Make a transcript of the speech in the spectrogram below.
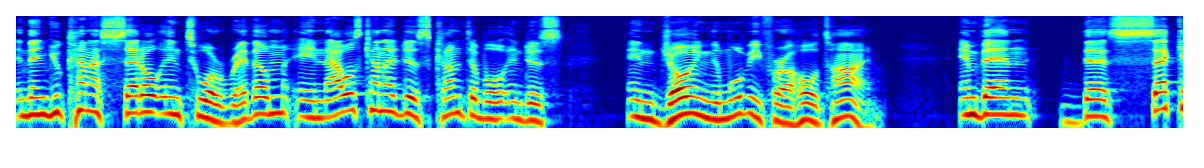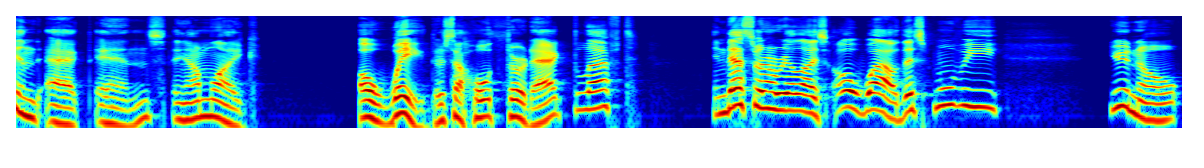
and then you kind of settle into a rhythm and I was kind of just comfortable in just enjoying the movie for a whole time. And then the second act ends and I'm like, "Oh wait, there's a whole third act left?" And that's when I realized, "Oh wow, this movie, you know,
